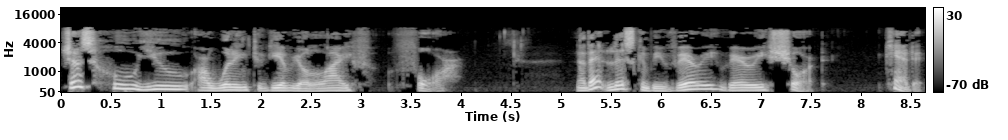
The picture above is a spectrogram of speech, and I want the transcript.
just who you are willing to give your life for. Now that list can be very, very short, can't it?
